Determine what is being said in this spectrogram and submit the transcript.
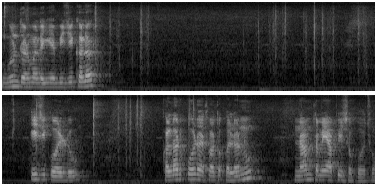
ગુણધર્મ લઈએ બીજી colour is equal to colour code અથવા તો કલરનું નામ તમે આપી શકો છો.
